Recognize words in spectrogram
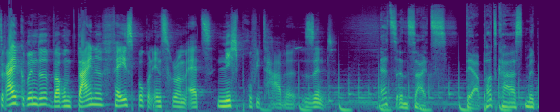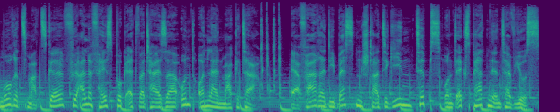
Drei Gründe, warum deine Facebook- und Instagram-Ads nicht profitabel sind. Ads Insights, der Podcast mit Moritz Matzke für alle Facebook-Advertiser und Online-Marketer. Erfahre die besten Strategien, Tipps und Experteninterviews,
